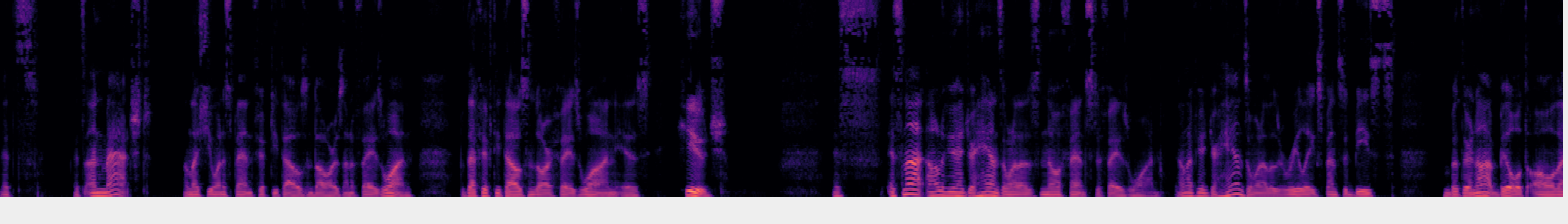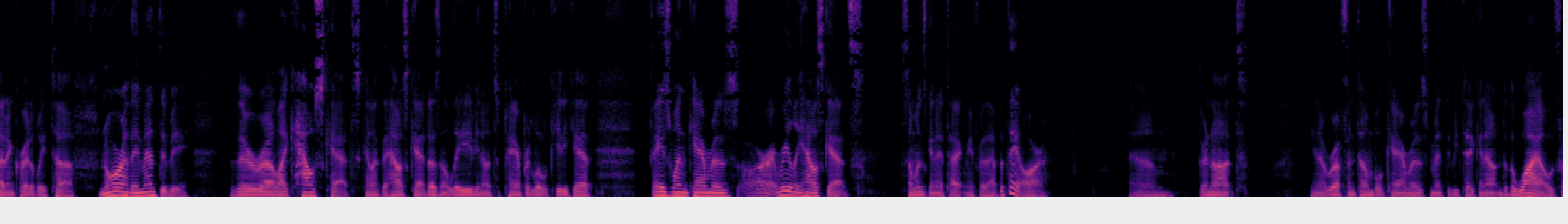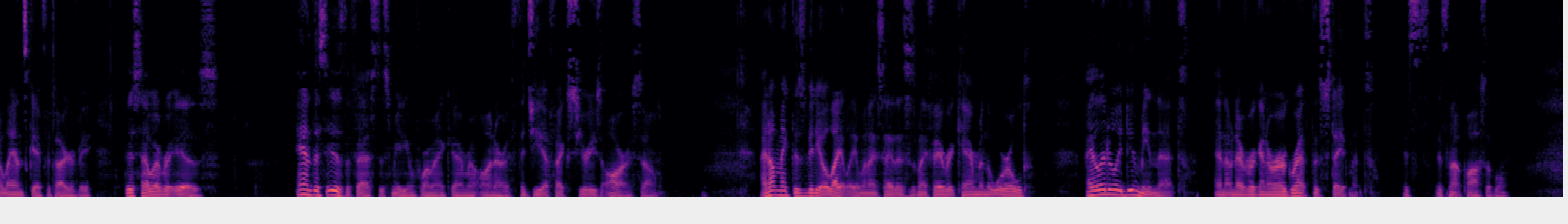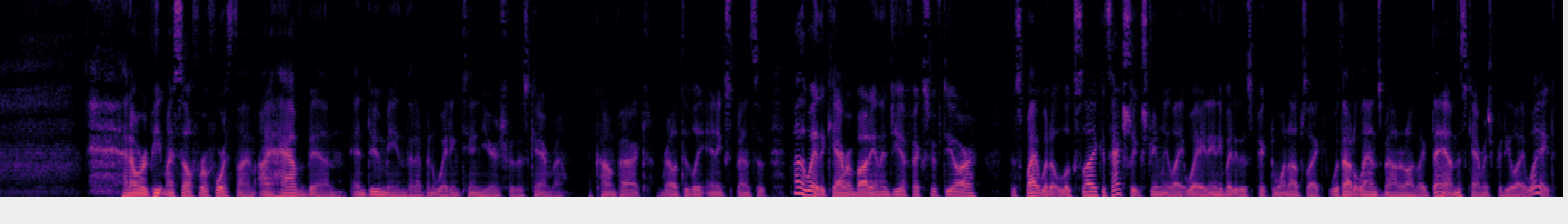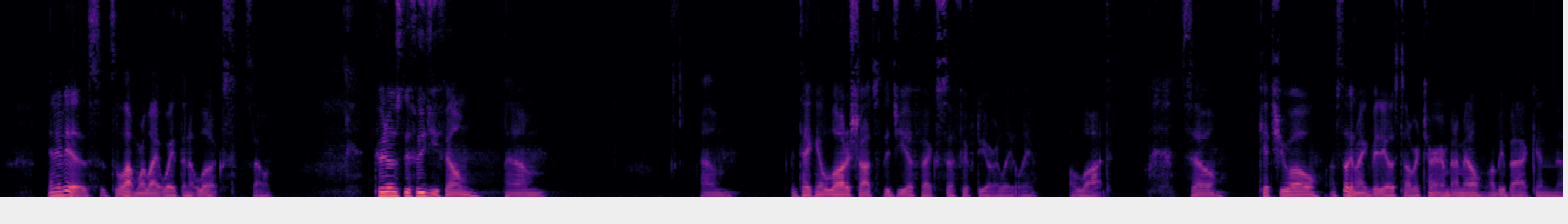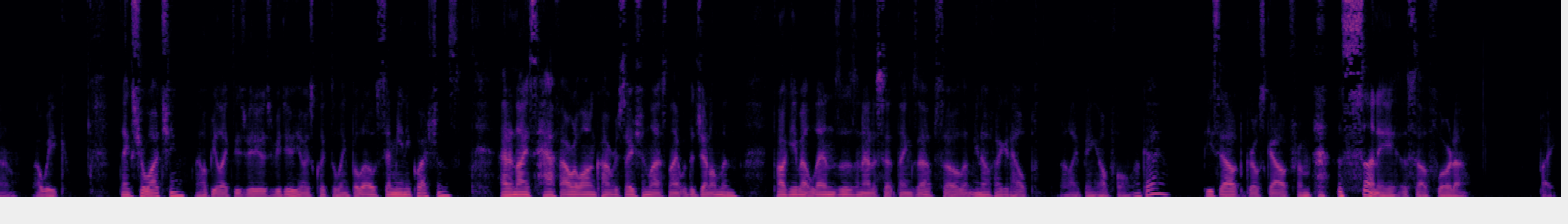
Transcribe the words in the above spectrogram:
it's, it's unmatched, unless you want to spend $50,000 on a Phase 1. But that $50,000 Phase 1 is huge. It's, it's not, I don't know if you had your hands on one of those, no offense to Phase 1. I don't know if you had your hands on one of those really expensive beasts but they're not built all that incredibly tough, nor are they meant to be. They're uh, like house cats, kind of like the house cat doesn't leave, you know, it's a pampered little kitty cat. Phase 1 cameras are really house cats. Someone's going to attack me for that, but they are. Um, they're not, you know, rough and tumble cameras meant to be taken out into the wild for landscape photography. This, however, is. And this is the fastest medium format camera on Earth, the GFX Series R, so... I don't make this video lightly when I say this is my favorite camera in the world. I literally do mean that, and I'm never going to regret this statement. It's, it's not possible. And I'll repeat myself for a fourth time. I have been, and do mean that I've been waiting 10 years for this camera. Compact, relatively inexpensive. By the way, the camera body on the GFX 50R, despite what it looks like, it's actually extremely lightweight. Anybody that's picked one up's like, without a lens mounted on, is like, damn, this camera's pretty lightweight. And it is. It's a lot more lightweight than it looks. So, kudos to Fujifilm. Um, um, been taking a lot of shots of the GFX uh, 50R lately. A lot. So, catch you all. I'm still going to make videos till return, but I mean, I'll, I'll be back in uh, a week. Thanks for watching. I hope you like these videos. If you do, you always click the link below. Send me any questions. I had a nice half hour long conversation last night with a gentleman talking about lenses and how to set things up. So let me know if I could help. I like being helpful. Okay? Peace out, Girl Scout from sunny South Florida. Bye.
